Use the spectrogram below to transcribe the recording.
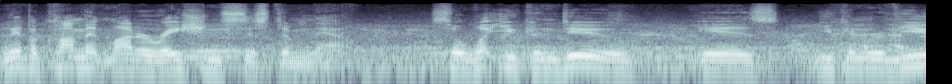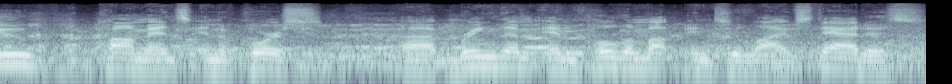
we have a comment moderation system now. So what you can do is you can review comments and, of course, uh, bring them and pull them up into live status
